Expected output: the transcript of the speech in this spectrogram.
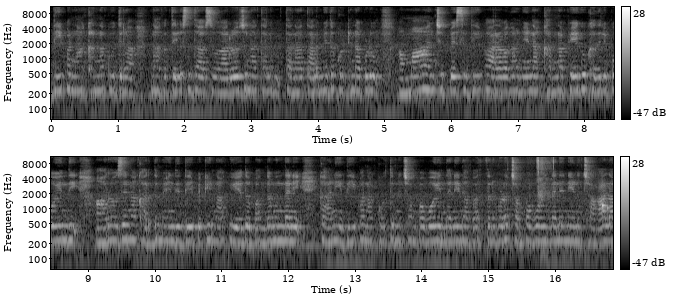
దీప నా కన్న కూతురా? నాకు తెలుసు దాసు ఆ రోజు నా తల తన తల మీద కొట్టినప్పుడు అమ్మా అని చెప్పేసి దీప అరవగానే నా కన్న పేగు కదిలిపోయింది. ఆ రోజే నాకు అర్థమైంది దీపకి నాకు ఏదో బంధం ఉందని కానీ దీప నా కూతుర్ని చంపబోయిందని నా భర్తను కూడా చంపబోయిందని నేను చాలా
